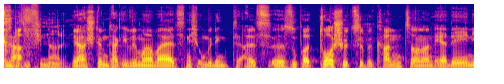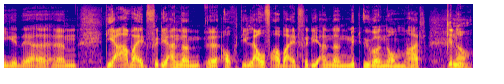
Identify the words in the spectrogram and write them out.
in Krass. diesem Finale. Ja, stimmt. Haki Wimmer war jetzt nicht unbedingt als äh, super Torschütze bekannt, sondern eher derjenige, der ähm, die Arbeit für die anderen, äh, auch die Laufarbeit für die anderen mit übernommen hat. Genau.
